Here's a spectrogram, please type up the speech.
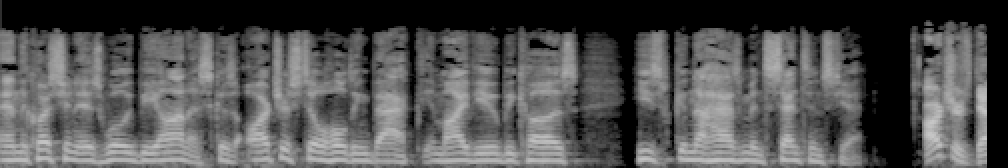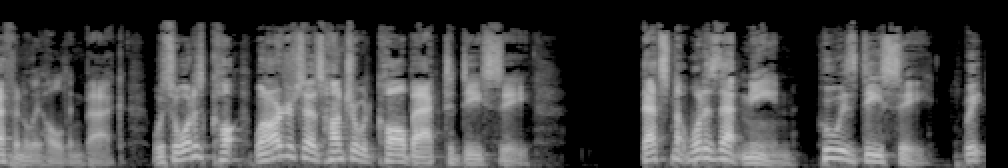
And the question is, will he be honest? Because Archer's still holding back, in my view, because he's not, hasn't been sentenced yet. Archer's definitely holding back. So what is call when Archer says Hunter would call back to D.C. That's not what does that mean? Who is D.C.? We,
